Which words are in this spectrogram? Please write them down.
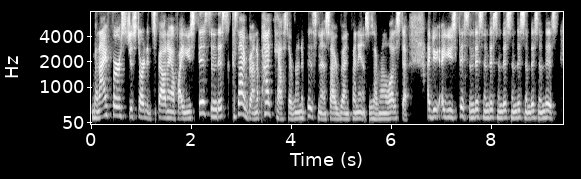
when I first just started spouting off, I use this and this because I run a podcast, I run a business, I run finances, I run a lot of stuff. I do I use this and this and this and this and this and this and this. And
